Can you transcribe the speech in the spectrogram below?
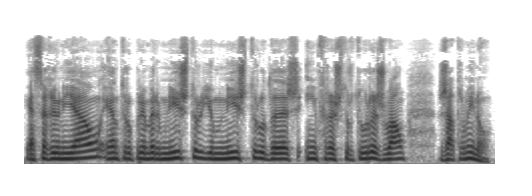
Essa reunião entre o Primeiro-Ministro e o Ministro das Infraestruturas, João, já terminou.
